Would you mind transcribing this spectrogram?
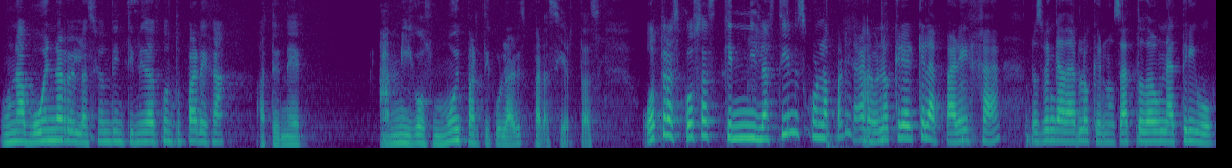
una buena relación de intimidad con tu pareja a tener amigos muy particulares para ciertas otras cosas que ni las tienes con la pareja. Claro, no creer que la pareja nos venga a dar lo que nos da toda una tribu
